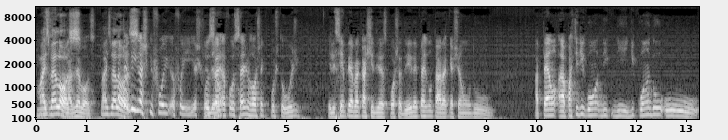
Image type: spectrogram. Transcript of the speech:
mais, velozes. Mais velozes. Mais Até velozes. vi, acho que foi, foi, acho que foi o, Entendeu? Sérgio, foi o Sérgio Rocha que postou hoje. Ele sempre abre a caixinha de resposta dele e perguntaram a questão do. Até a partir de, de, de, de quando o,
